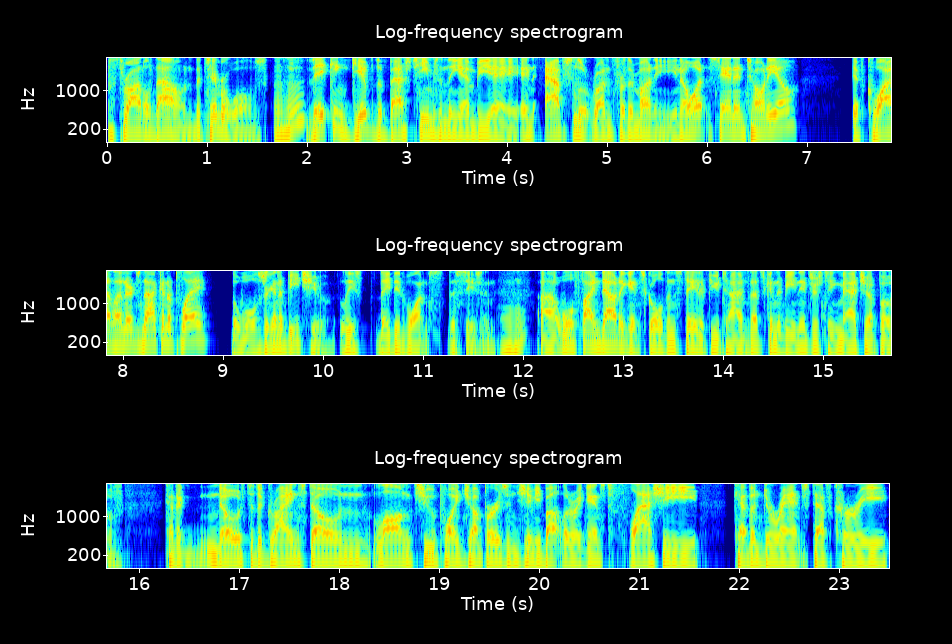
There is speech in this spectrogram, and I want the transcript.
throttle down the Timberwolves, mm-hmm. they can give the best teams in the NBA an absolute run for their money. You know what, San Antonio? If Kawhi Leonard's not going to play, the Wolves are going to beat you. At least they did once this season. Uh, we'll find out against Golden State a few times. That's going to be an interesting matchup of kind of nose to the grindstone, long two point jumpers, and Jimmy Butler against flashy Kevin Durant, Steph Curry,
